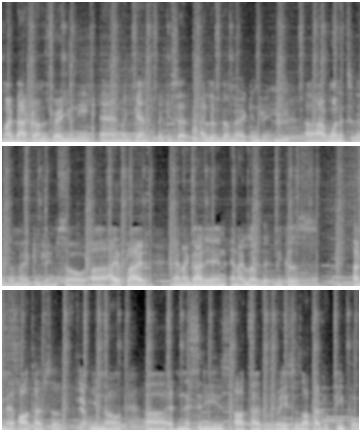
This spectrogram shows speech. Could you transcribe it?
my background is very unique, and again, like you said, I lived the American dream. Mm-hmm. Uh, I wanted to live the American dream, so uh, I applied and I got in, and I loved it because I met all types of, Yeah. you know, uh, ethnicities, all type of races, all type of people.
